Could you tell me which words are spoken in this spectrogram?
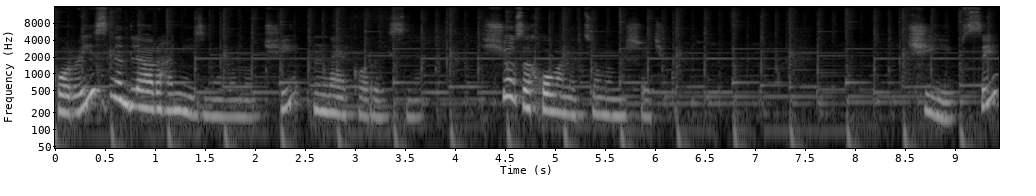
корисне для організму воно чи не корисне. Що заховане в цьому мішечку? Чіпси,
